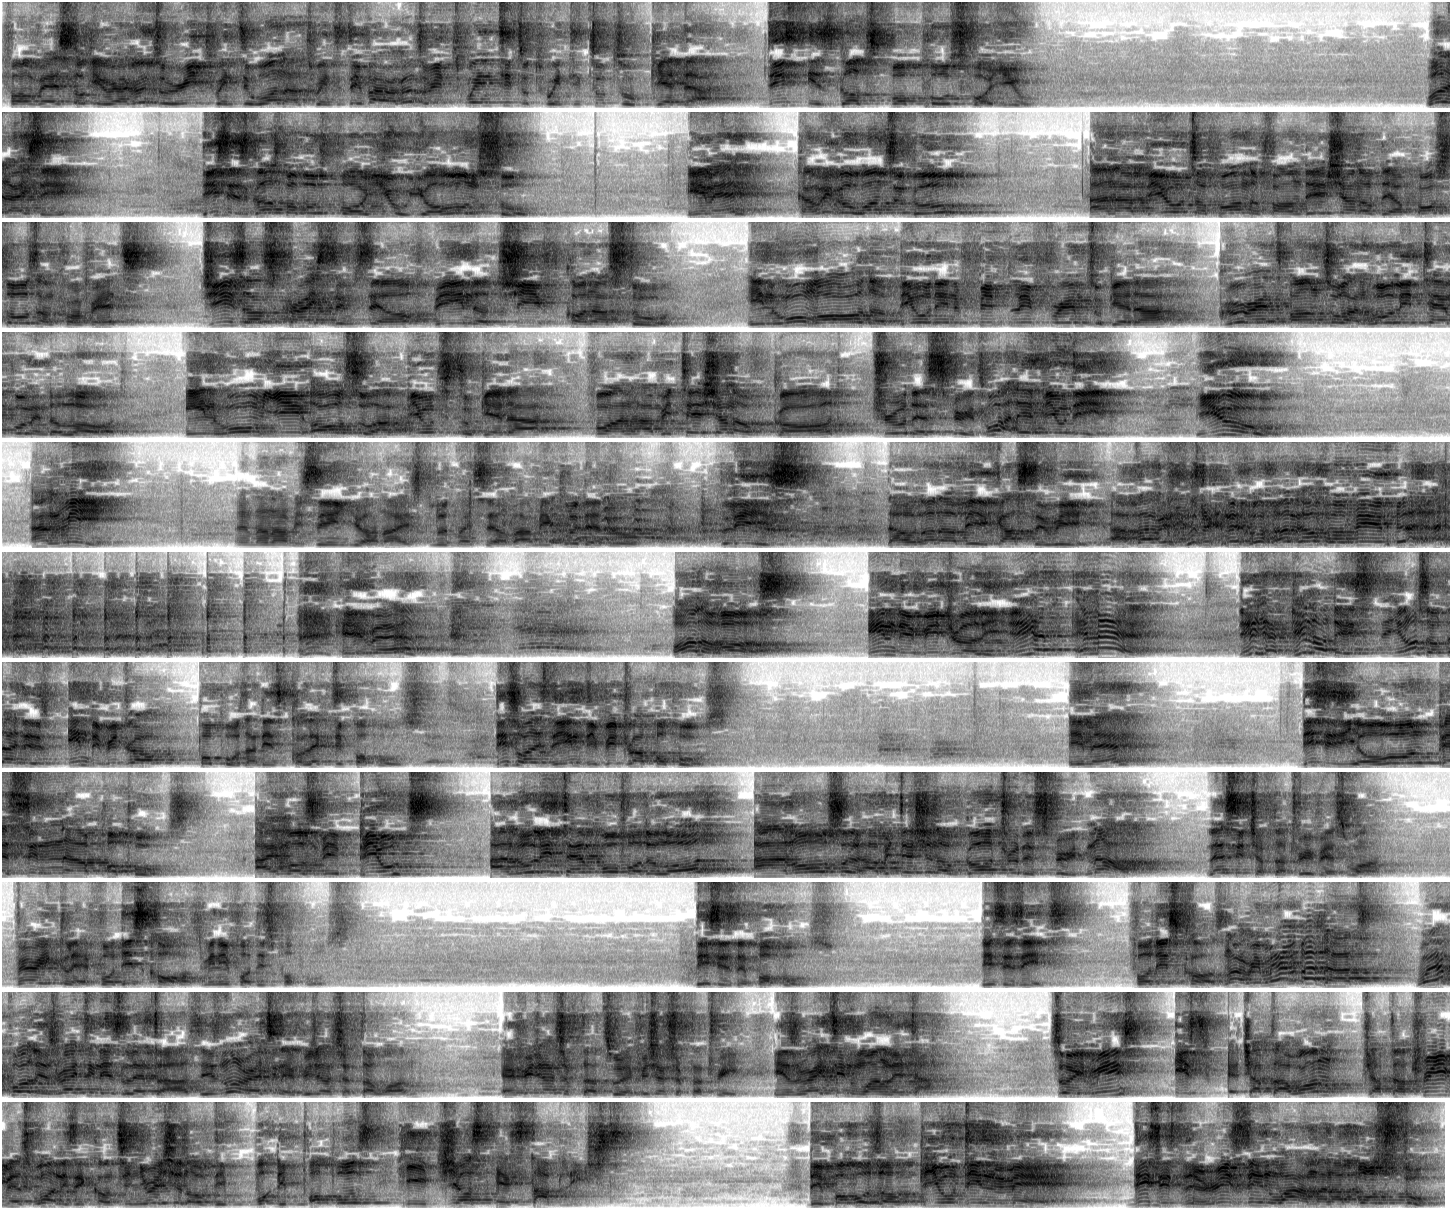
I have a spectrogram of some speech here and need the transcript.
From verse, okay, we are going to read 21 and 22. In fact, we are going to read 20 to 22 together. This is God's purpose for you. What did I say? This is God's purpose for you, your own soul. Amen. Can we go one to go? And are built upon the foundation of the apostles and prophets, Jesus Christ Himself being the chief cornerstone, in whom all the building fitly framed together groweth unto an holy temple in the Lord in whom ye also are built together for an habitation of God through the Spirit. Who are they building? You and me. And then I'll be saying you and I exclude myself. I'm included though. Please. That will not be a castaway. After ministering God forbid. All of us, individually. Amen. Do you, do you know this? You know sometimes there's individual purpose and there's collective purpose. Yes. This one is the individual purpose. Amen. This is your own personal purpose. I must be built an holy temple for the Lord and also a habitation of God through the Spirit. Now, let's see chapter 3, verse 1. Very clear. For this cause, meaning for this purpose. This is the purpose. This is it. For this cause. Now remember that when Paul is writing these letters, he's not writing Ephesians chapter 1, Ephesians chapter 2, Ephesians chapter 3. He's writing one letter. So it means it's eh, chapter 1, chapter 3, verse 1 is a continuation of the, the purpose he just established. The purpose of building men. This is the reason why I'm an apostle.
